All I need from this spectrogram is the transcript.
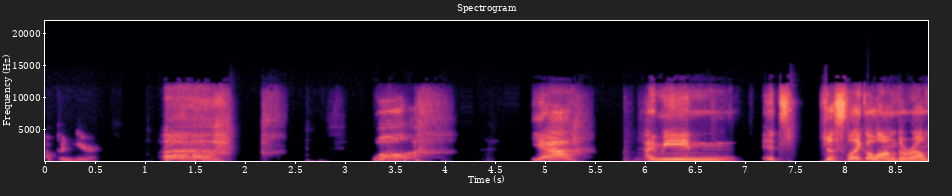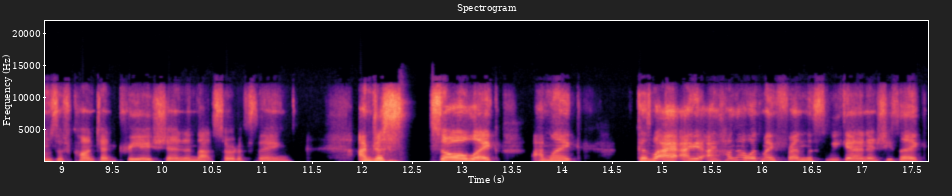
up in here. Uh well yeah. I mean, it's just like along the realms of content creation and that sort of thing. I'm just so like I'm like because I, I I hung out with my friend this weekend and she's like,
